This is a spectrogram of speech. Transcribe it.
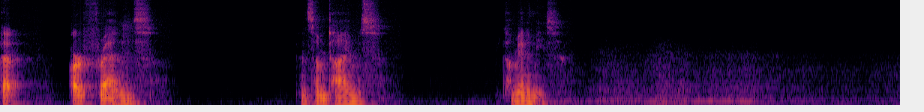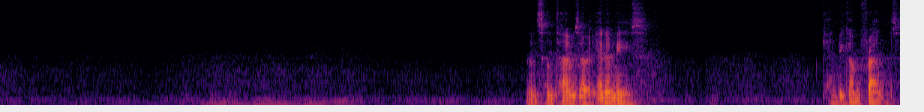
that our friends can sometimes become enemies. And sometimes our enemies can become friends.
